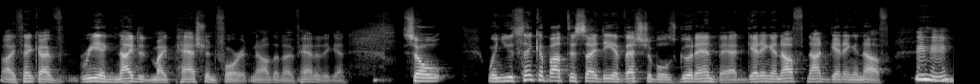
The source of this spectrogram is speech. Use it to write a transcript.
I think I've reignited my passion for it now that I've had it again. So when you think about this idea of vegetables, good and bad, getting enough, not getting enough, mm-hmm.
